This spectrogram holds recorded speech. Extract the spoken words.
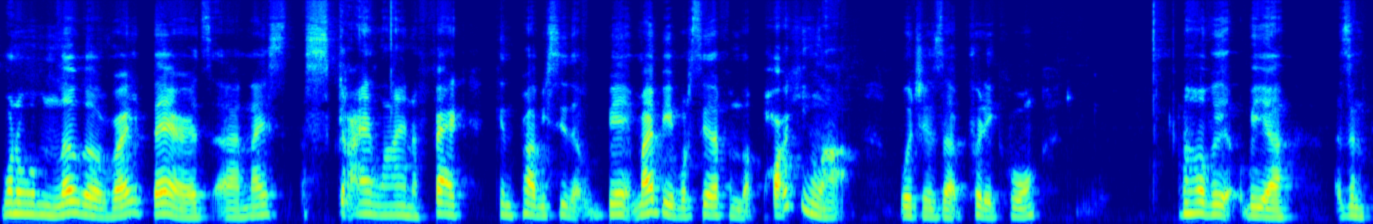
Wonder Woman logo right there. It's a nice skyline effect. You can probably see that, might be able to see that from the parking lot, which is uh, pretty cool. Hopefully it'll be a, as an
